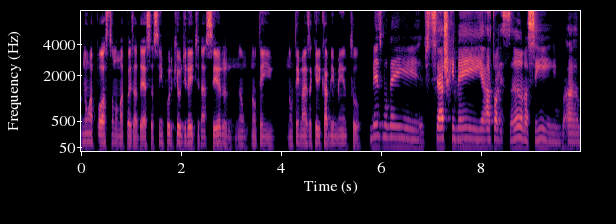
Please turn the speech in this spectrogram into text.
não apostam numa coisa dessa assim, porque o Direito de Nascer não, não, tem, não tem mais aquele cabimento Mesmo nem. Você acha que nem atualizando, assim, a-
